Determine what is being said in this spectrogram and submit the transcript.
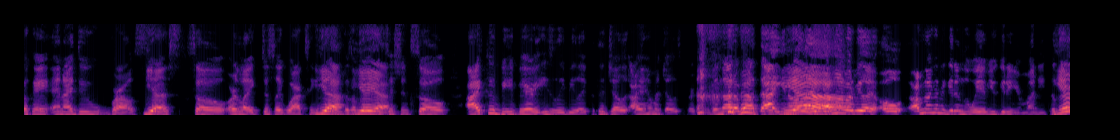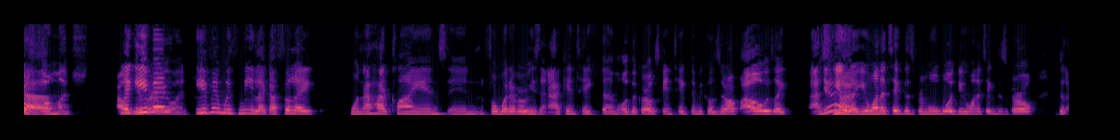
Okay, and I do brows. Yes. So or like just like waxing. Yeah, because I'm yeah, an yeah. esthetician. So I could be very easily be like the jealous. I am a jealous person, but not about that. You know, like I'm not gonna be like, oh, I'm not gonna get in the way of you getting your money because Yeah. there's so much. Out Like, even- everyone. even with me, like I feel like when I had clients and for whatever reason I can take them or the girls can take them because they're off, I always like ask you, like, you want to take this removal? Do you want to take this girl? Because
